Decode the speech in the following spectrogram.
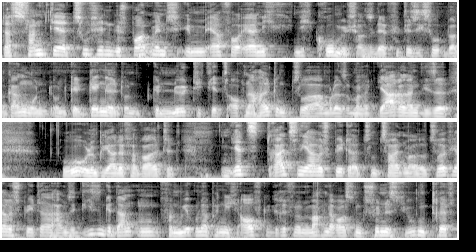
Das fand der zuständige Sportmensch im RVR nicht, nicht komisch. Also der fühlte sich so übergangen und, und gegängelt und genötigt, jetzt auch eine Haltung zu haben oder so. Man hat jahrelang diese Ruhr-Olympiade verwaltet. Und jetzt, 13 Jahre später, zum zweiten Mal, also 12 Jahre später, haben sie diesen Gedanken von mir unabhängig aufgegriffen und machen daraus ein schönes Jugendtreff.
